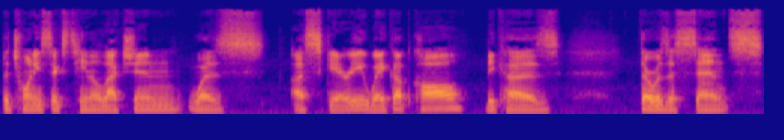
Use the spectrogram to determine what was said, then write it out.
the 2016 election was a scary wake up call because there was a sense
